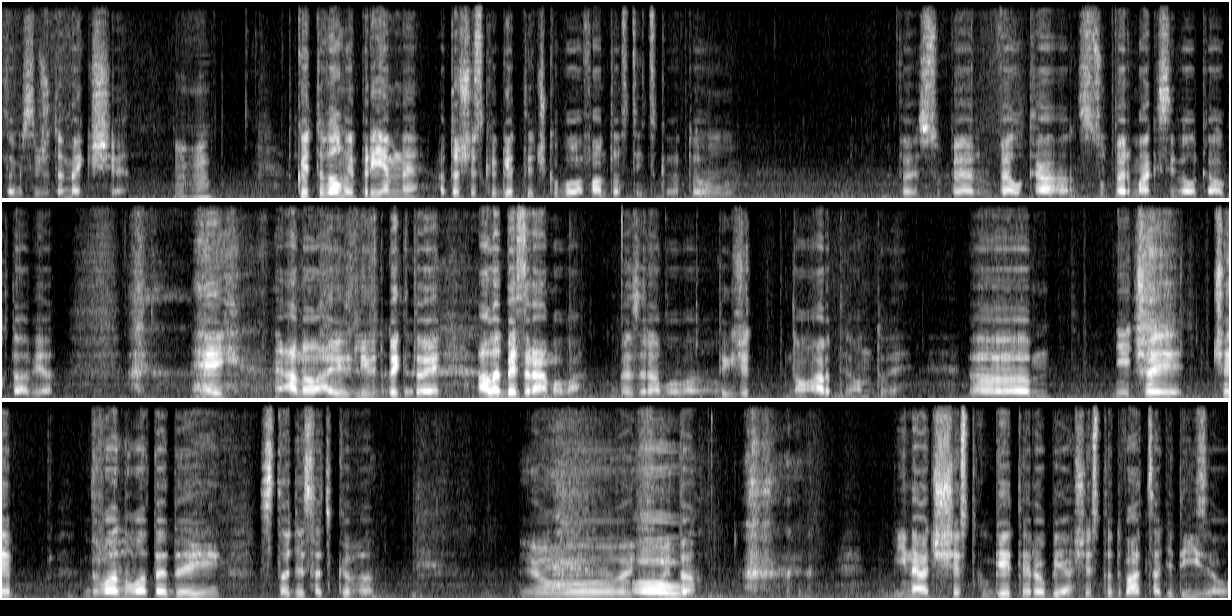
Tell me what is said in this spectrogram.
tak myslím, že to je mekšie. Mhm. Je to veľmi príjemné a to 6 GT bola fantastická. To, Mhm. To je super veľká, super maxi veľká Octavia. Hej, áno, aj liftback to je, ale bezrámová. Bezramová, no. Takže, no Arteon to je. Um, niečo je, čo je 2.0 TDI, 110 kV. Juj, Oh. Ináč 6 GT robia 620 diesel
